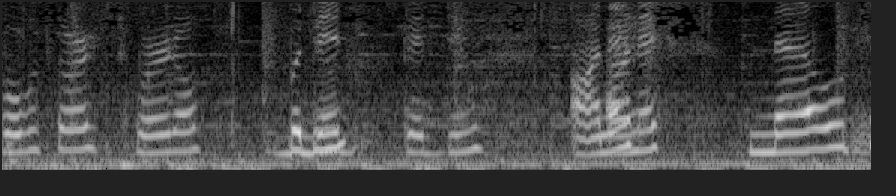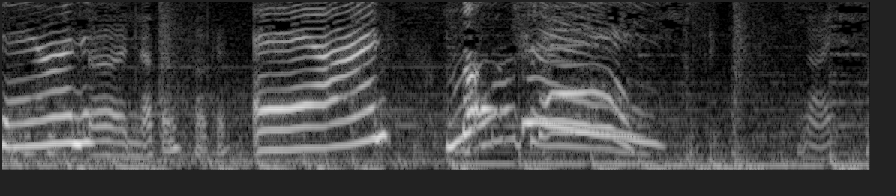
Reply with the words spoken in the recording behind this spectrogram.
Bulbasaur. Squirtle. Badoo, Bid. Bidoof. Onix, Onix. Meltan, Uh, nothing. Okay. and Moltres. Nice.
